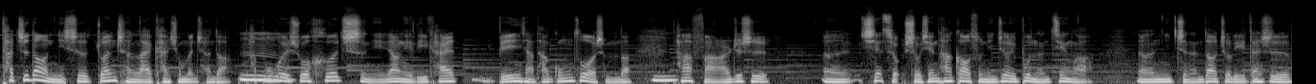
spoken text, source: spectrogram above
他知道你是专程来看熊本城的，他不会说呵斥你，让你离开，别影响他工作什么的，他反而就是，嗯，先首首先他告诉你这里不能进了。嗯，你只能到这里，但是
